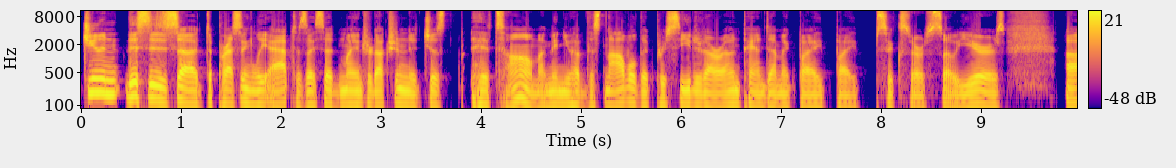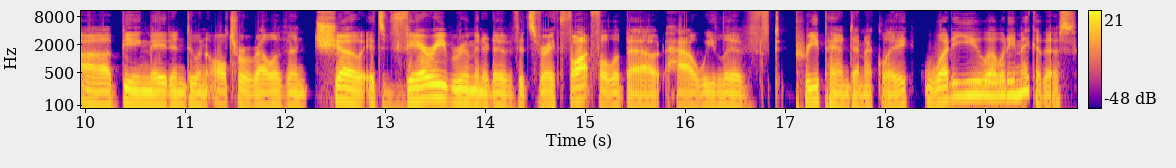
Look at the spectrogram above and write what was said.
June, this is uh, depressingly apt. As I said in my introduction, it just, hits home. I mean, you have this novel that preceded our own pandemic by by six or so years, uh, being made into an ultra relevant show. It's very ruminative. It's very thoughtful about how we lived pre pandemically. What do you uh, What do you make of this?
